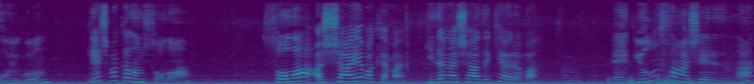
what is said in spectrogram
uygun. Geç bakalım sola. Sola aşağıya bak hemen. Giden aşağıdaki araba. Tamam. Evet yolun sağ şeridinden.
